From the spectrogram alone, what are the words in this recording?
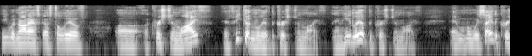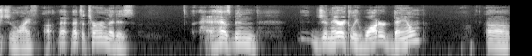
He would not ask us to live uh, a Christian life if he couldn't live the Christian life, and he lived the Christian life. And when we say the Christian life, uh, that that's a term that is has been generically watered down uh,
